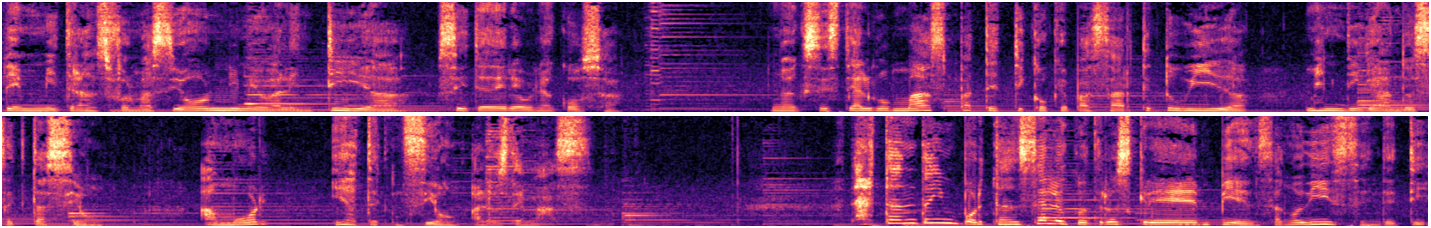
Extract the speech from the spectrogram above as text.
de mi transformación ni mi valentía, sí te diré una cosa. No existe algo más patético que pasarte tu vida mendigando aceptación, amor y atención a los demás. Dar tanta importancia a lo que otros creen, piensan o dicen de ti.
